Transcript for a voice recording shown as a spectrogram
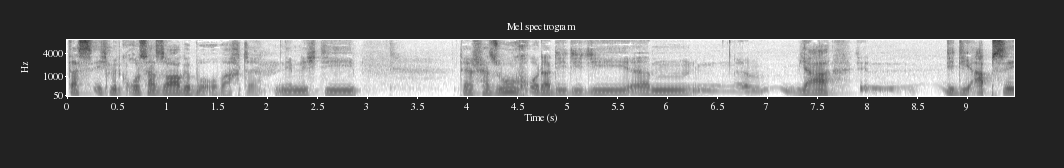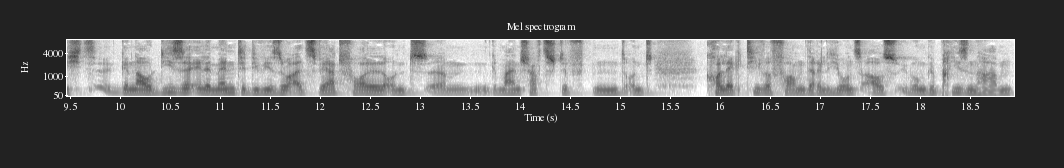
das ich mit großer Sorge beobachte, nämlich die der Versuch oder die, die, die, ähm, äh, ja, die, die Absicht, genau diese Elemente, die wir so als wertvoll und ähm, gemeinschaftsstiftend und kollektive Formen der Religionsausübung gepriesen haben,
